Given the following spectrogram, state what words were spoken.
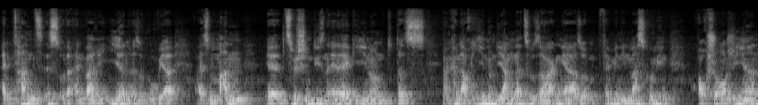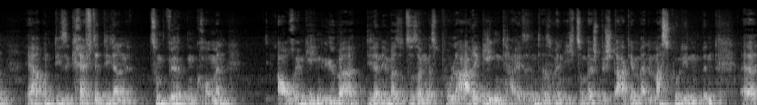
ein Tanz ist oder ein Variieren, also wo wir als Mann äh, zwischen diesen Energien und das, man kann auch Yin und Yang dazu sagen, ja, so feminin, maskulin, auch changieren, ja, und diese Kräfte, die dann zum Wirken kommen, auch im Gegenüber, die dann immer sozusagen das polare Gegenteil sind. Also wenn ich zum Beispiel stark in meinem Maskulinen bin, äh,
